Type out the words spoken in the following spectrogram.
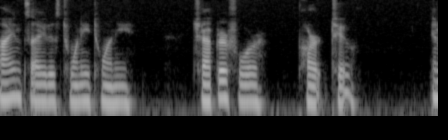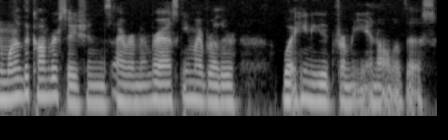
Hindsight is 2020. Chapter 4, Part 2. In one of the conversations, I remember asking my brother what he needed from me in all of this.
